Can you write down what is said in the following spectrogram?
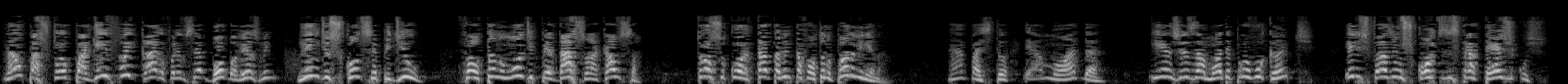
Não, pastor, eu paguei e foi caro. Eu falei: Você é boba mesmo, hein? Nem desconto você pediu? Faltando um monte de pedaço na calça? Troço cortado, tá vendo que tá faltando pano, menina? Ah, pastor, é a moda. E às vezes a moda é provocante. Eles fazem uns cortes estratégicos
